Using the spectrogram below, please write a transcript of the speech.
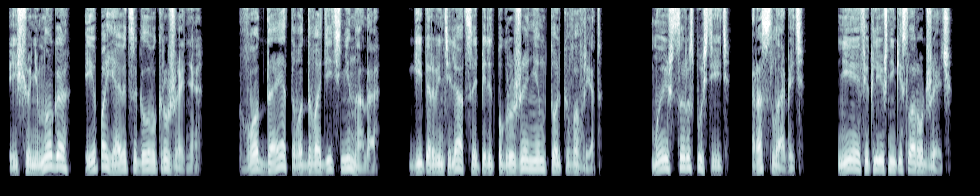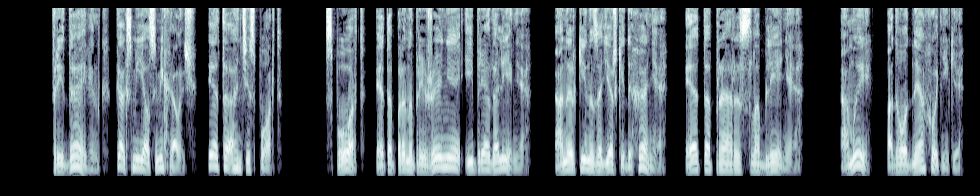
Еще немного, и появится головокружение. Вот до этого доводить не надо. Гипервентиляция перед погружением только во вред. Мышцы распустить, расслабить. Нефиг лишний кислород жечь. Фридайвинг, как смеялся Михалыч, это антиспорт. Спорт — это про напряжение и преодоление, а нырки на задержке дыхания — это про расслабление. А мы, подводные охотники,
